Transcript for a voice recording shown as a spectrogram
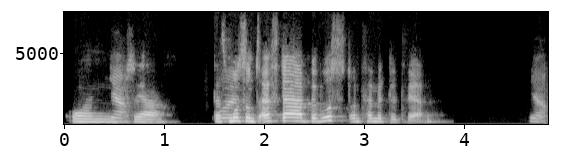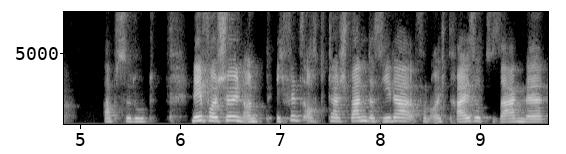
Und ja, ja das voll. muss uns öfter bewusst und vermittelt werden. Ja, absolut. Nee, voll schön. Und ich finde es auch total spannend, dass jeder von euch drei sozusagen eine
